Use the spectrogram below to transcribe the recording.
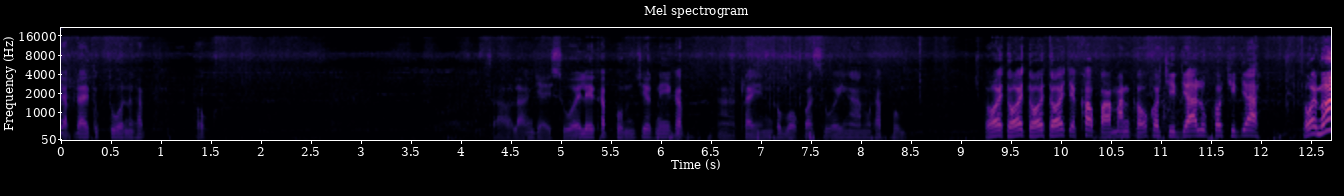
จับได้ทุกตัวนะครับพ่อสาวล่างใหญ่สวยเลยครับผมเชือกนี้ครับใครเห็นก็บอกว่าสวยงามครับผม ยถอยถอยถอยจะเข้าป่ามันเขาเขาฉีดยาลูกเขาฉีดยาถอยมา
